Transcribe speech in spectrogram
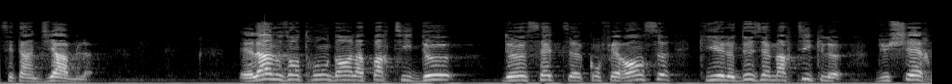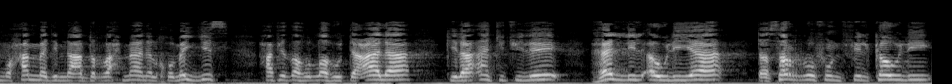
c'est un diable. Et là, nous entrons dans la partie 2 de cette conférence, qui est le deuxième article du Cheikh Mohammed ibn Abdurrahman al-Khumayyis, hafidhahullah ta'ala, qu'il a intitulé هل للأولياء تصرف في الكون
